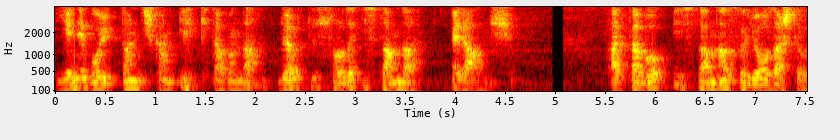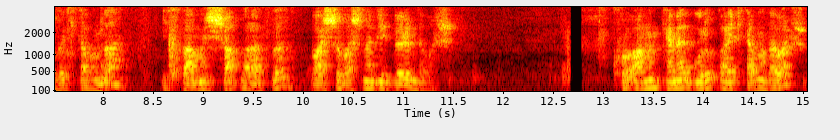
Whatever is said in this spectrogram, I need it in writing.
yeni boyuttan çıkan ilk kitabında 400 soruda İslam'da ele almış. Hatta bu İslam nasıl yozlaştırıldı kitabında İslam'ın şartları adlı başlı başına bir bölüm de var. Kur'an'ın temel buyrukları kitabında var.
